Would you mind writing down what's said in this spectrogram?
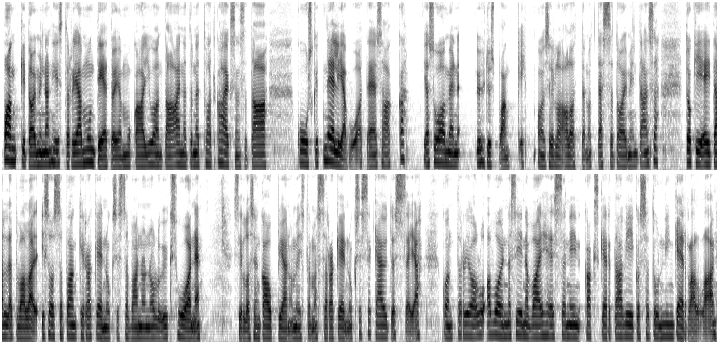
pankkitoiminnan historiaa mun tietojen mukaan juontaa aina tuonne 1864 vuoteen saakka. Ja Suomen Yhdyspankki on silloin aloittanut tässä toimintansa. Toki ei tällä tavalla isossa pankkirakennuksessa, vaan on ollut yksi huone silloin sen kauppiaan omistamassa rakennuksessa käytössä ja konttori on ollut avoinna siinä vaiheessa niin kaksi kertaa viikossa tunnin kerrallaan.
